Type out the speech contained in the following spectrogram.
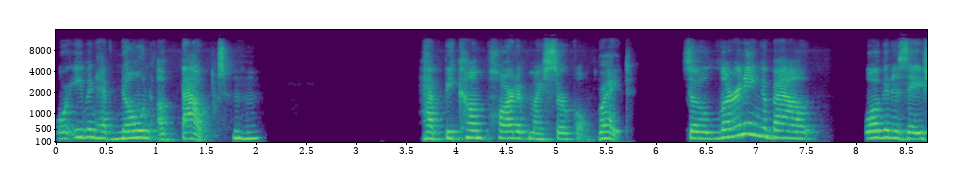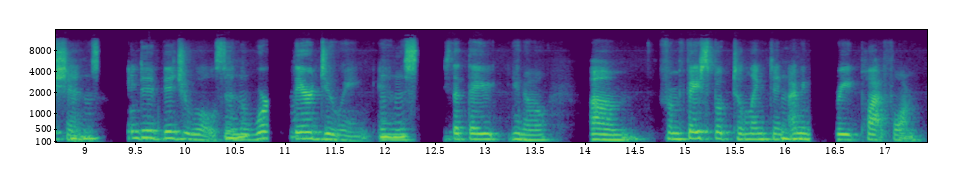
or even have known about Mhm. have become part of my circle. Right. So learning about organizations, Mm-hmm. individuals, and the work they're doing, and the studies that they, you know, um, from Facebook to LinkedIn, I Mhm. mean, every platform.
